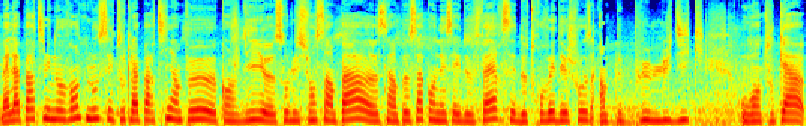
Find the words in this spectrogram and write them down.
Bah, la partie innovante, nous, c'est toute la partie un peu, euh, quand je dis euh, solution sympa, euh, c'est un peu ça qu'on essaye de faire, c'est de trouver des choses un peu plus ludiques, ou en tout cas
